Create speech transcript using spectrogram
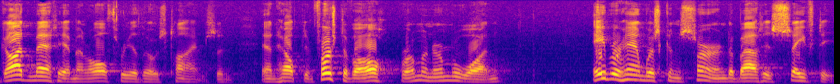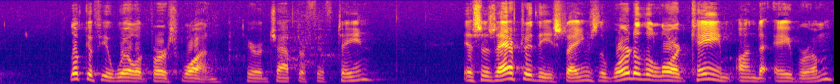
God met him in all three of those times and, and helped him. First of all, Roman number one, Abraham was concerned about his safety. Look, if you will, at verse 1 here in chapter 15. It says, After these things, the word of the Lord came unto Abram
